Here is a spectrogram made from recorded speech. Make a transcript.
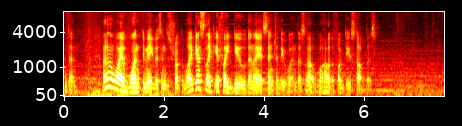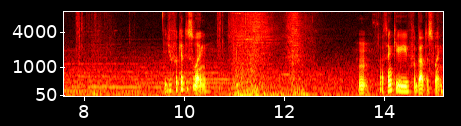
And then. I don't know why I want to make this indestructible. I guess, like, if I do, then I essentially win this. How, well, how the fuck do you stop this? Did you forget to swing? Hmm, I think you forgot to swing.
